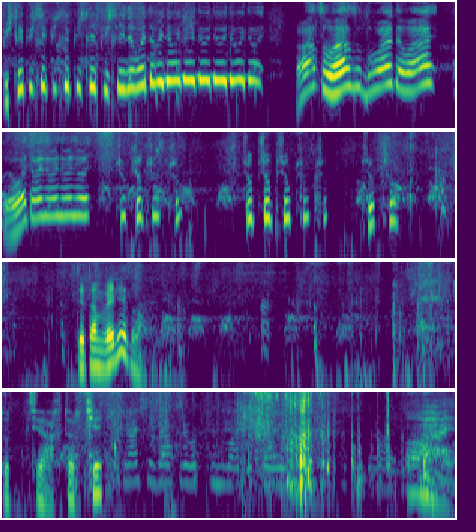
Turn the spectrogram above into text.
Пішли, пішли, пішли, пішли, пішли. Давай, давай, давай, давай, давай, давай, давай, давай. Газу, газу, давай, давай. Давай, давай, давай, давай, давай. Шуп, шуп, шуп, шуп. Шуп, шуп, шуп, шуп, шуп. Шуп, шуп. Ти там вилізла? Тут цвях торчить. Краще завтра вакцинувати Ой.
